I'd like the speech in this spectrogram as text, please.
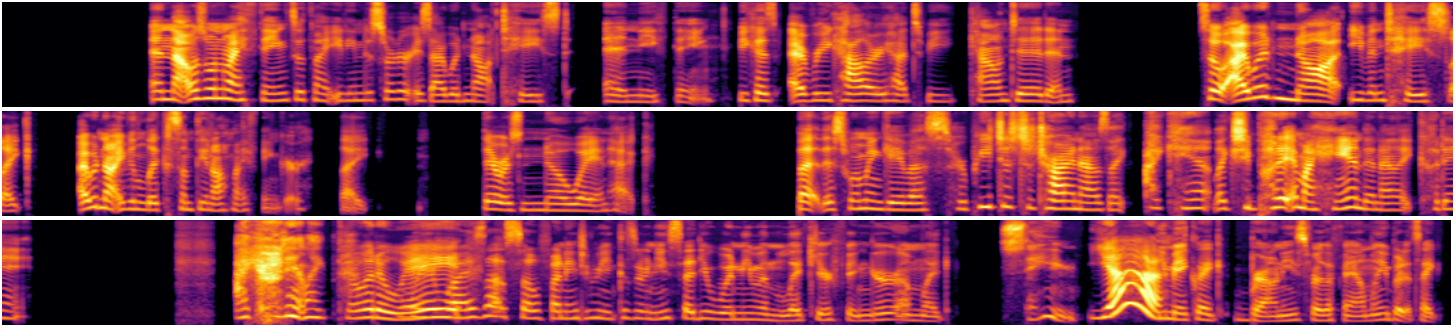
And that was one of my things with my eating disorder is I would not taste anything because every calorie had to be counted and so I would not even taste like I would not even lick something off my finger. Like there was no way in heck. But this woman gave us her peaches to try and I was like, I can't like she put it in my hand and I like couldn't I couldn't like throw it away. Wait, why is that so funny to me? Because when you said you wouldn't even lick your finger, I'm like, same. yeah. You make like brownies for the family, but it's like,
